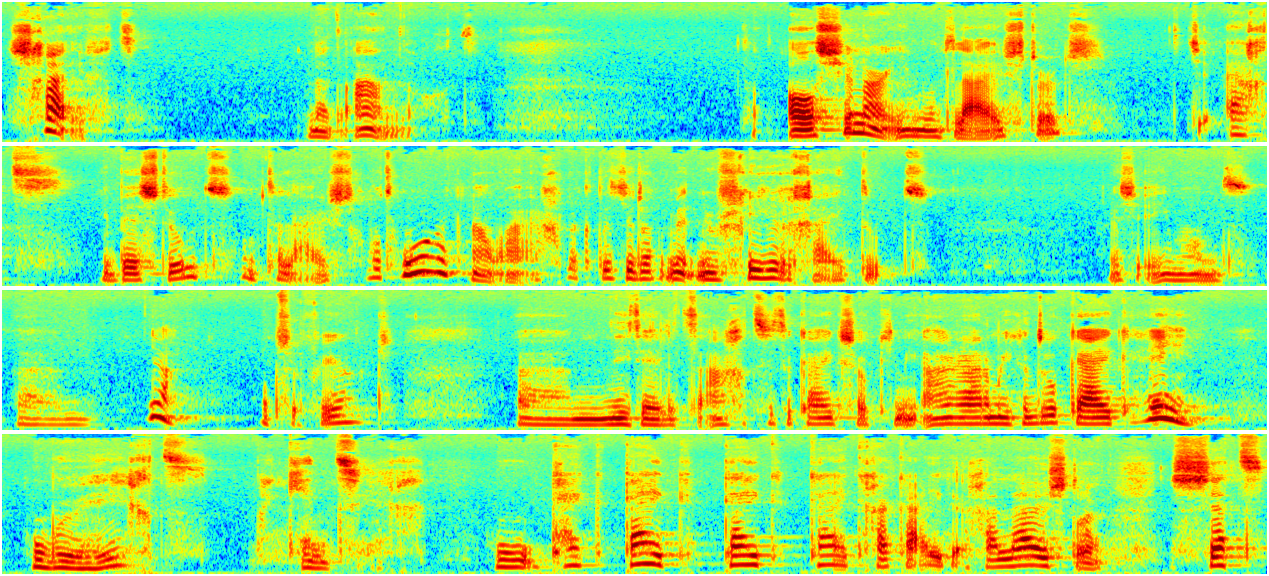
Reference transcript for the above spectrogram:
schrijft met aandacht. Als je naar iemand luistert, je echt je best doet om te luisteren. Wat hoor ik nou eigenlijk? Dat je dat met nieuwsgierigheid doet. Dat je iemand ehm, ja, observeert. Um, niet de hele tijd aan gaat zitten kijken, zou ik je niet aanraden. Maar je kunt wel kijken, hé, hey, hoe beweegt mijn kind zich? Hoe, kijk, kijk, kijk, kijk, ga kijken, ga luisteren. Zet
